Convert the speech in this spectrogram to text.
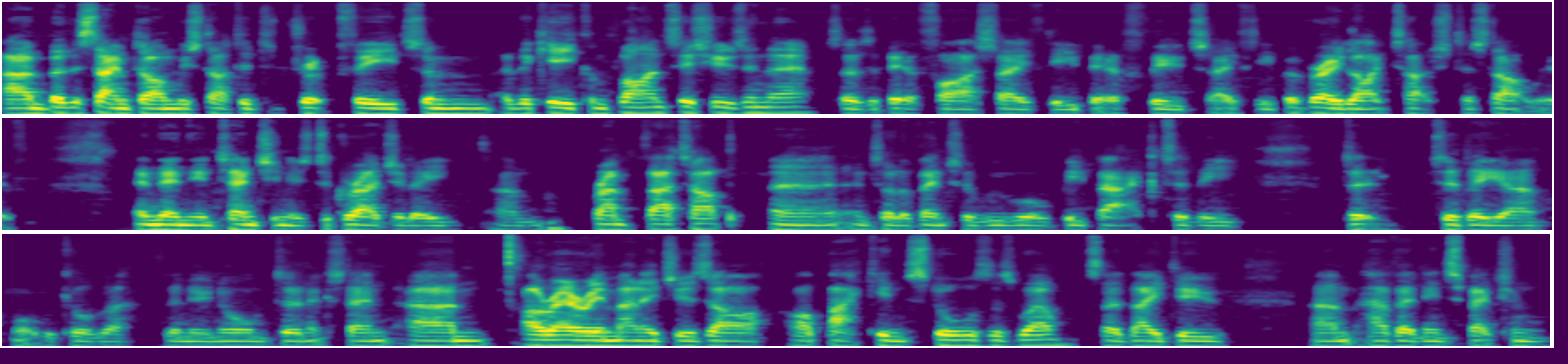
Um, but at the same time, we started to drip feed some of the key compliance issues in there. So there's a bit of fire safety, a bit of food safety, but very light touch to start with. And then the intention is to gradually um, ramp that up uh, until eventually we will be back to the to, to the uh, what we call the, the new norm to an extent. Um, our area managers are are back in stores as well, so they do um, have an inspection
